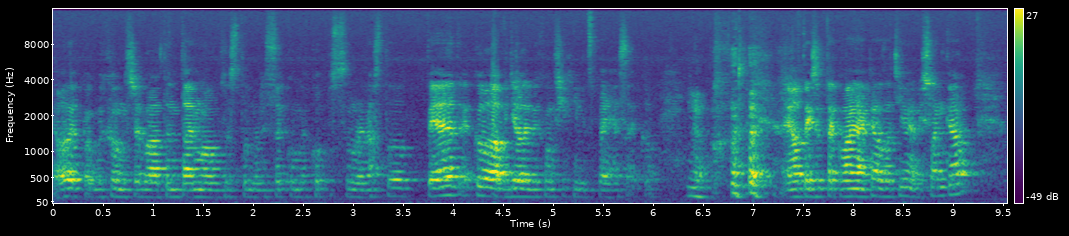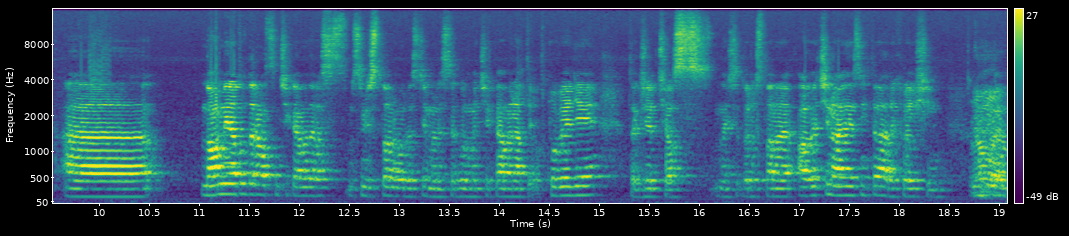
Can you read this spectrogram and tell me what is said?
Jo, tak pak bychom třeba ten timeout ze 100 milisekund jako posunuli na 105 jako, a viděli bychom všichni víc peněz. Jako. Jo. jo, takže taková nějaká zatím je myšlenka. A, No a my na to teda vlastně čekáme, teda, myslím, že 100 nebo 200 milisekund, my čekáme na ty odpovědi, takže čas, než se to dostane, ale většina je z nich teda rychlejší. No,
